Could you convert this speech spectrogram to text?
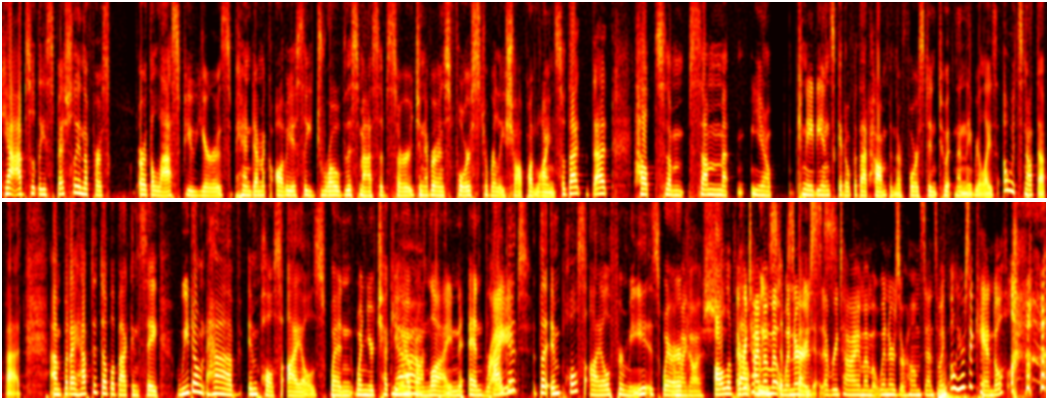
Yeah, absolutely. Especially in the first or the last few years, pandemic obviously drove this massive surge, and everyone's forced to really shop online. So that that helped some some you know Canadians get over that hump and they're forced into it, and then they realize, oh, it's not that bad. Um, but I have to double back and say we don't have impulse aisles when when you're checking yeah. out online, and right? I get the impulse aisle for me is where oh my gosh all of every time I'm at Winners, every time I'm at Winners or HomeSense, I'm like, oh, here's a candle.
